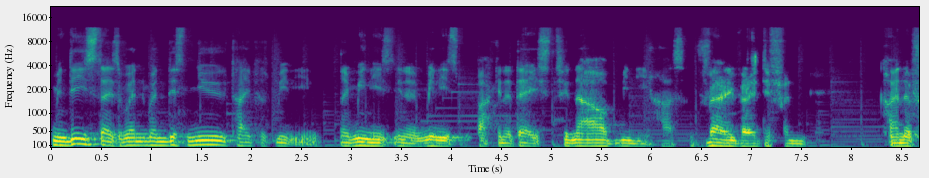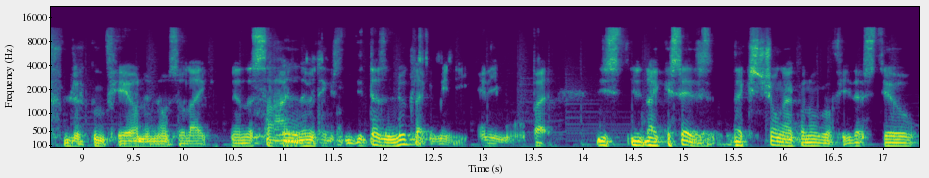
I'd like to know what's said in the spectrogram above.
I mean, these days when when this new type of mini, like minis, you know, minis back in the days to now, mini has very very different kind of look and feel, and also like you know, the sign and everything. It doesn't look like a mini anymore, but this, like I said, like strong iconography that still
